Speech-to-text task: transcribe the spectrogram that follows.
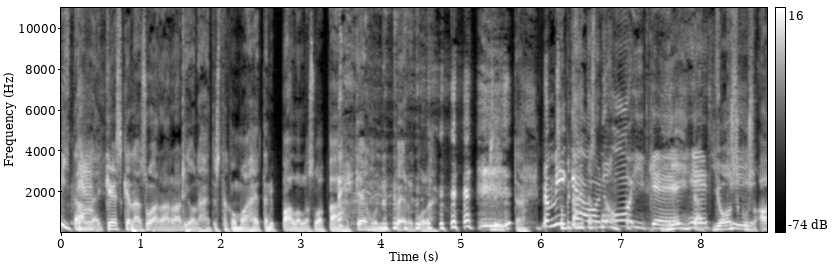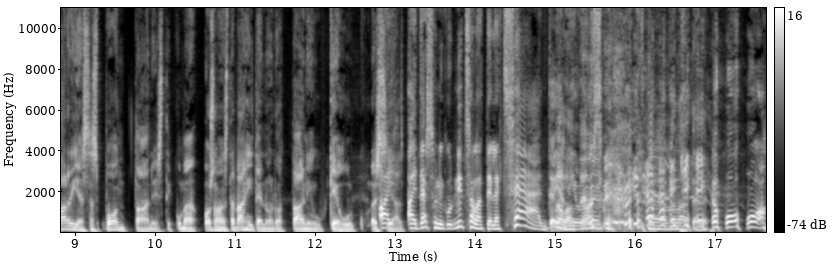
mitä? Tälleen keskellä suoraa radiolähetystä, kun mä oon heittänyt pallolla sua päähän. Kehun nyt perkulle. Sitten. No mikä pitää on oikea Heität hetki? joskus arjessa spontaanisti, kun mä osaan sitä vähiten odottaa niin kuin kehul kuule Ai, sieltä. ai tässä on niinku, nyt sä alattelet sääntöjä, Mä milloin. Mä lateleen. kehua.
